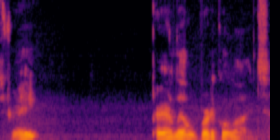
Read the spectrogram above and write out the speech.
Straight, parallel, vertical lines.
